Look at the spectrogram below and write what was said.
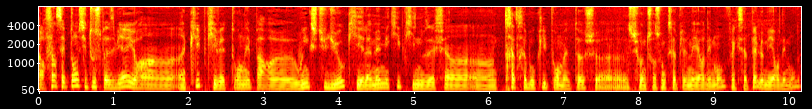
Alors fin septembre, si tout se passe bien, il y aura un, clip qui va être tourné par euh, Wing Studio, qui est la même équipe qui nous a fait un, très très beau clip pour Maltoche euh, sur une chanson qui s'appelait Le meilleur des mondes, enfin qui s'appelle Le meilleur des mondes.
